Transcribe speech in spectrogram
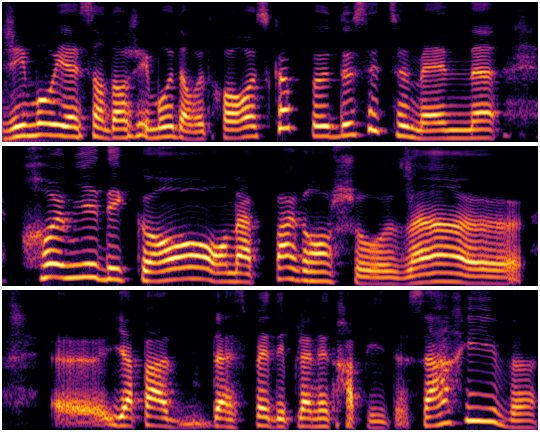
Gémeaux et ascendant Gémeaux dans votre horoscope de cette semaine. Premier décan, on n'a pas grand-chose. Hein. Euh, euh, il n'y a pas d'aspect des planètes rapides. Ça arrive.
